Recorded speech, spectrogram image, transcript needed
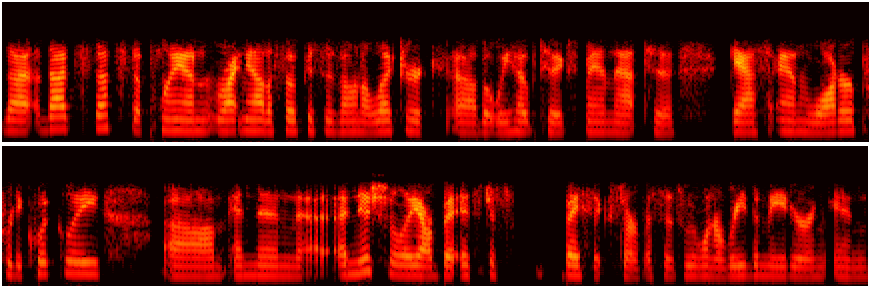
that, that's that's the plan. Right now, the focus is on electric, uh, but we hope to expand that to gas and water pretty quickly. Um, and then initially, our it's just basic services. We want to read the meter and, and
